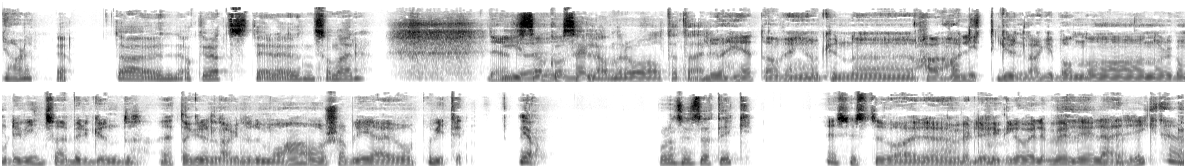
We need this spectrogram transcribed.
Jeg har det. Ja. Det er, akkurat, det sånn er det. Det Isak og Sellander og alt dette her. Du er helt avhengig av å kunne ha, ha litt grunnlag i bånn. Og når det kommer til vin, så er Burgund et av grunnlagene du må ha, og Chablis er jo på hvitvin. Ja. Hvordan syns du dette gikk? Jeg syns det var eh, veldig hyggelig og veldig, veldig lærerikt ja,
